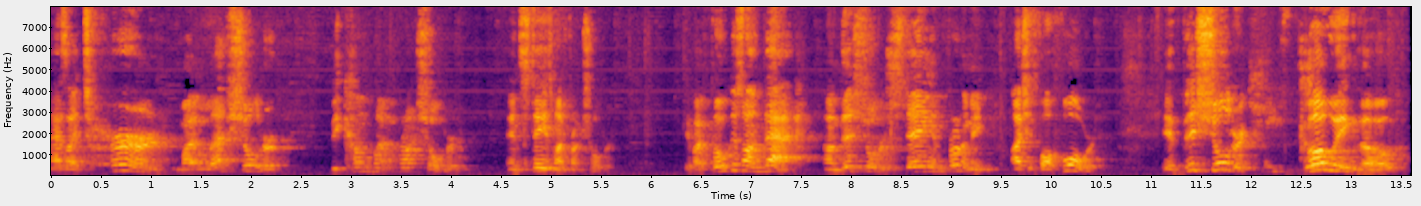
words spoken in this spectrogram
As I turn, my left shoulder becomes my front shoulder and stays my front shoulder. If I focus on that, on this shoulder staying in front of me, I should fall forward. If this shoulder keeps going though,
